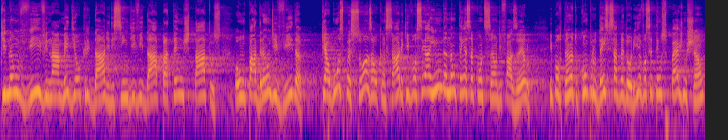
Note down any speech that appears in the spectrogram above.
que não vive na mediocridade de se endividar para ter um status ou um padrão de vida que algumas pessoas alcançaram e que você ainda não tem essa condição de fazê-lo e, portanto, com prudência e sabedoria, você tem os pés no chão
